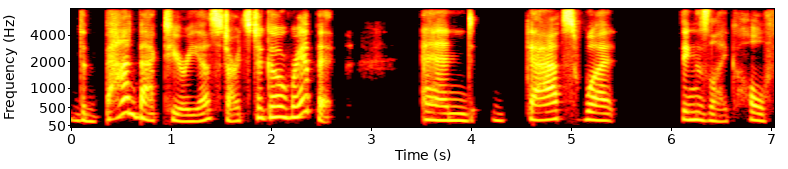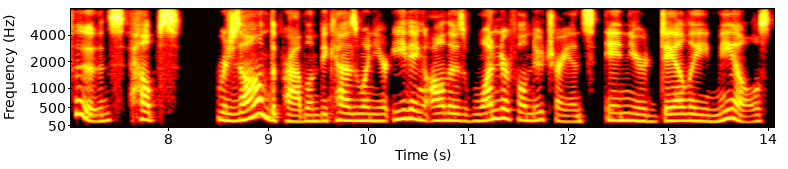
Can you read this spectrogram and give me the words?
the bad bacteria starts to go rampant. And that's what things like whole foods helps resolve the problem because when you're eating all those wonderful nutrients in your daily meals,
